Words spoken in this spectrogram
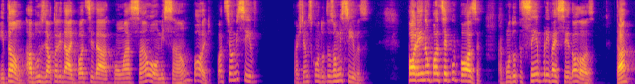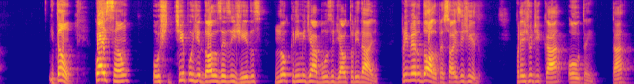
Então, abuso de autoridade pode se dar com ação ou omissão? Pode. Pode ser omissivo. Nós temos condutas omissivas. Porém, não pode ser culposa. A conduta sempre vai ser dolosa, tá? Então, quais são os tipos de dolos exigidos no crime de abuso de autoridade? Primeiro dolo, pessoal, exigido: prejudicar outrem, tá?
